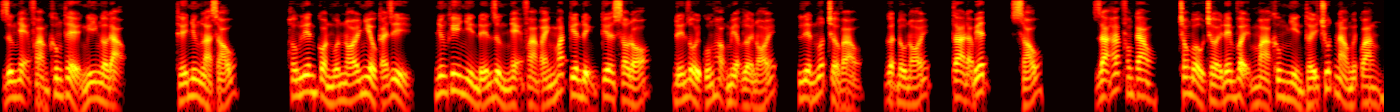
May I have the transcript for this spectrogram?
Dương nhẹ phàm không thể nghi ngờ đạo. Thế nhưng là sáu. Hồng liên còn muốn nói nhiều cái gì, nhưng khi nhìn đến rừng nhẹ phàm ánh mắt kiên định kia sau đó, đến rồi cuống họng miệng lời nói, liền nuốt trở vào, gật đầu nói, ta đã biết, sáu. Dạ Ra hát phong cao, trong bầu trời đêm vậy mà không nhìn thấy chút nào nguyệt quang,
